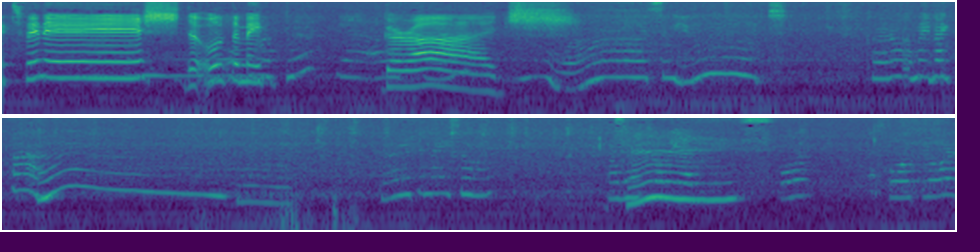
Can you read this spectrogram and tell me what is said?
it's finished. The ultimate garage. Wow, so huge. Pero may light pa. Mm. Ito na iso. It's nice. Four, four floor.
